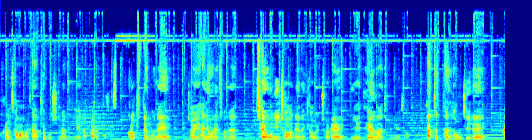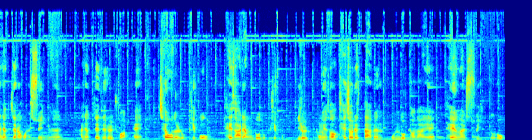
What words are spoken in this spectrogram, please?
그런 상황을 생각해 보시면 이해가 빠를 것 같습니다. 그렇기 때문에 저희 한의원에서는 체온이 저하되는 겨울철에 이에 대응하기 위해서 따뜻한 성질의 한약재라고 할 수 있는 한약재들을 조합해 체온을 높이고 대사량도 높이고 이를 통해서 계절에 따른 온도 변화에 대응할 수 있도록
